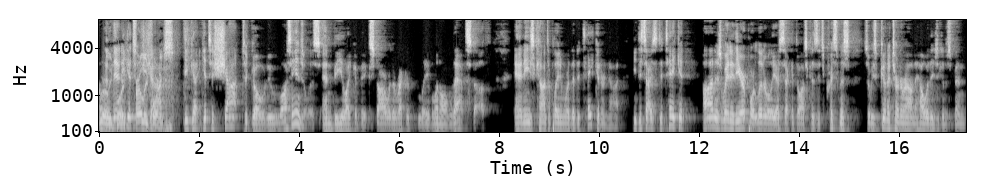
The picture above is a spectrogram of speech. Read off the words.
Early and then he 40s. gets a Early 40s. He got, gets a shot to go to Los Angeles and be like a big star with a record label and all of that stuff. And he's contemplating whether to take it or not. He decides to take it on his way to the airport. Literally, has second thoughts because it's Christmas, so he's going to turn around. The hell with it. He's going to spend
